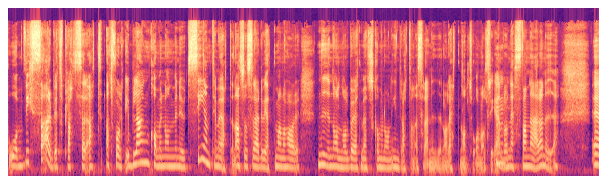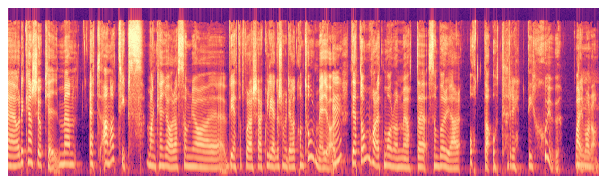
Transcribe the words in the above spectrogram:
på vissa arbetsplatser att, att folk ibland kommer någon minut sent till möten. Alltså sådär, du vet, man har 9.00 börjat möte så kommer någon inrattande 9.01, 02, 03. Mm. Ändå nästan nära 9. Eh, och det kanske är okej. Men ett annat tips man kan göra som jag eh, vet att våra kära kollegor som vi delar kontor med gör. Mm. Det är att de har ett morgonmöte som börjar 8.37 varje mm. morgon.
